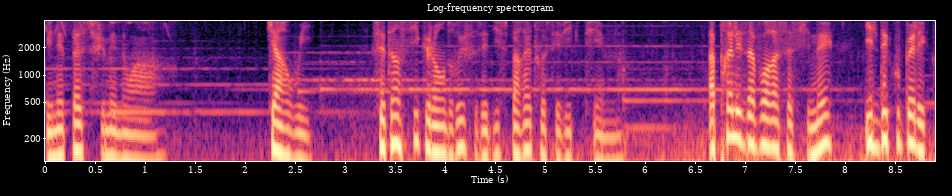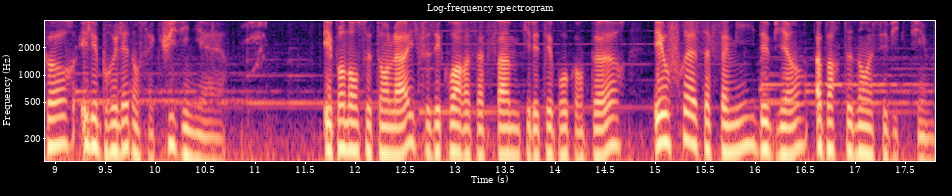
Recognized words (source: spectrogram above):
une épaisse fumée noire. Car oui, c'est ainsi que Landru faisait disparaître ses victimes. Après les avoir assassinées, il découpait les corps et les brûlait dans sa cuisinière. Et pendant ce temps-là, il faisait croire à sa femme qu'il était brocanteur et offrait à sa famille des biens appartenant à ses victimes.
